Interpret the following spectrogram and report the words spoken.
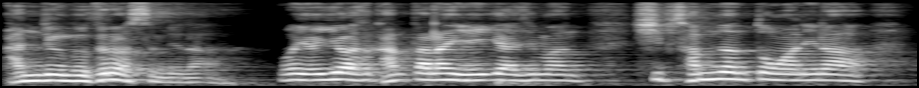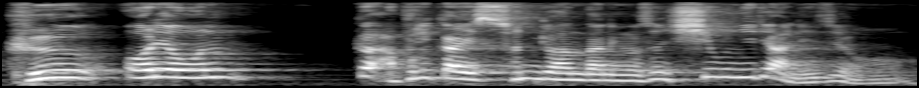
간증도 들었습니다. 뭐 여기 와서 간단하게 얘기하지만 13년 동안이나 그 어려운 그 아프리카에서 선교한다는 것은 쉬운 일이 아니죠.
